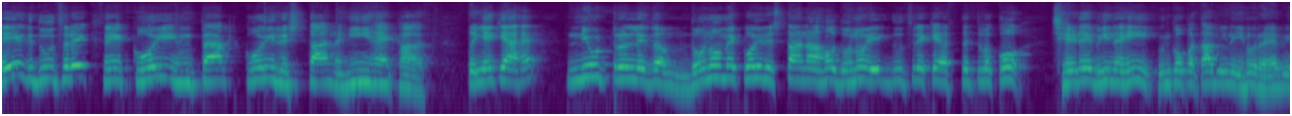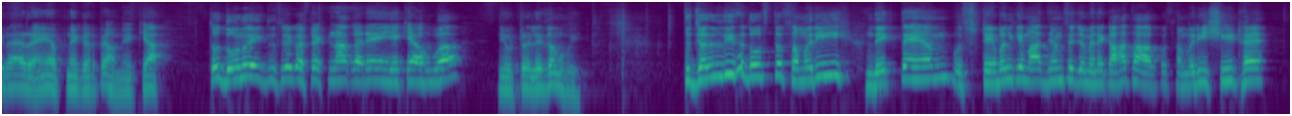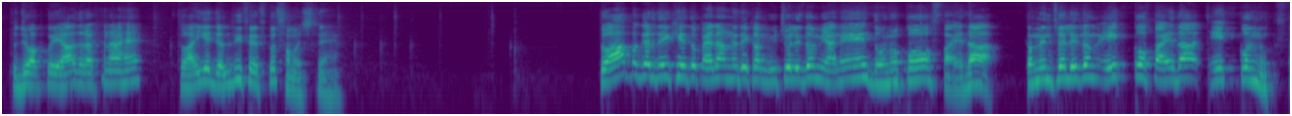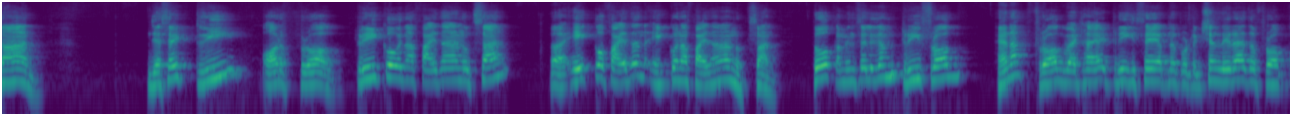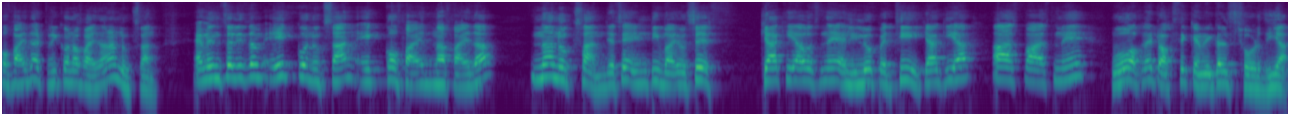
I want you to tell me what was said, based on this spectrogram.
एक दूसरे से कोई इम्पैक्ट कोई रिश्ता नहीं है खास। तो ये क्या है? न्यूट्रलिज्म दोनों में कोई रिश्ता ना हो, दोनों एक दूसरे के अस्तित्व को छेड़े भी नहीं, उनको पता भी नहीं हो, रह भी रह रहे अपने घर पे, हमें क्या? तो दोनों एक दूसरे को अफेक्ट ना करें, ये क्या हुआ? न्यूट्रलिज्म हुई। तो जल्दी से दोस्तों समरी देखते हैं हम उस टेबल के माध्यम से जो मैंने कहा था, आपको समरी शीट है तो जो आपको याद रखना है तो आइए जल्दी से इसको समझते हैं। तो आप अगर देखें तो पहला हमने देखा म्यूचुअलिज्म यानी दोनों को फ़ायदा कमेंसलिज्म एक को फ़ायदा, एक को नुकसान। जैसे ट्री और फ्रॉग ट्री को ना फ़ायदा, ना नुकसान एक को फ़ायदा, एक को ना फ़ायदा, ना नुकसान। तो कमेंसलिज्म ट्री फ्रॉग है ना? फ्रॉग बैठा है ट्री से अपना प्रोटेक्शन ले रहा है तो फ्रॉग को फ़ायदा ट्री को ना फ़ायदा, ना नुकसान। एमेंसलिज्म एक को नुकसान, एक को फ़ायदा ना फ़ायदा, ना नुकसान। जैसे एंटीबायोसिस क्या किया उसने? एलिलोपैथी क्या किया? आसपास में वो अपने टॉक्सिक केमिकल्स छोड़ दिया।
